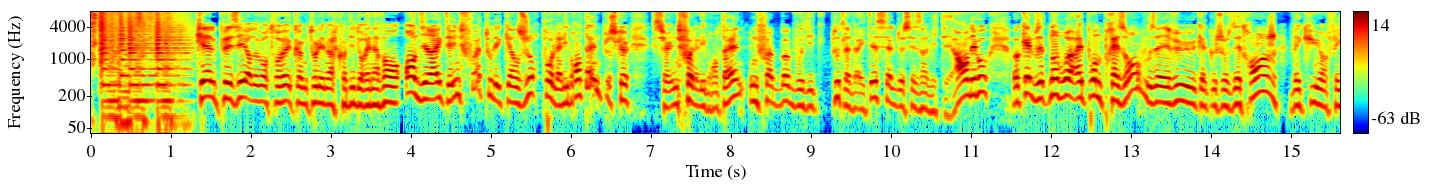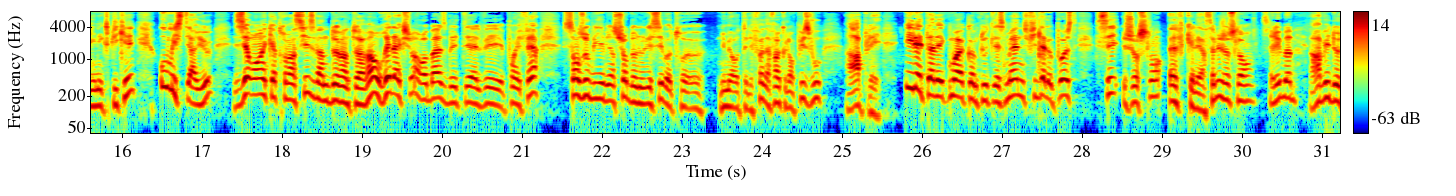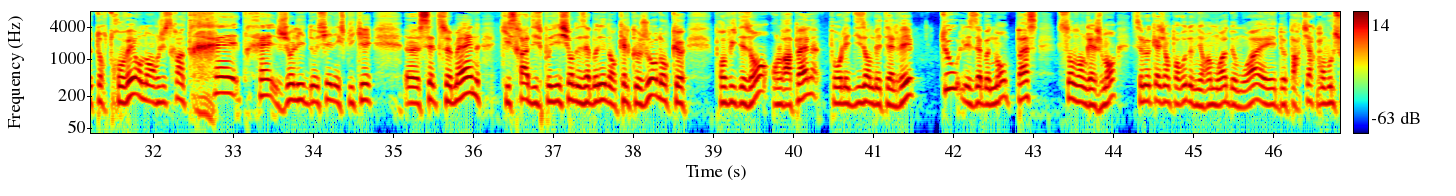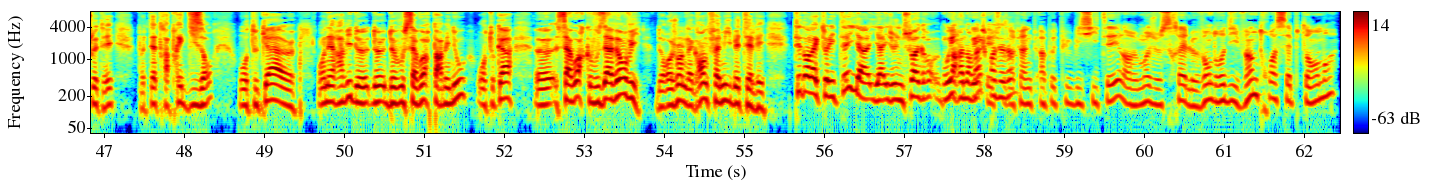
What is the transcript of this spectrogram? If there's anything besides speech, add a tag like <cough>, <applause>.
Quel plaisir de vous retrouver comme tous les mercredis dorénavant en direct et une fois tous les 15 jours pour la libre antenne, puisque c'est une fois la libre antenne, une fois Bob vous dit toute la vérité, celle de ses invités. Un rendez-vous auquel vous êtes nombreux à répondre présent. Vous avez vu quelque chose d'étrange, vécu un fait inexpliqué ou mystérieux. 01 86 22 21 20 ou rédaction btlv.fr. Sans oublier bien sûr de nous laisser votre numéro de téléphone afin que l'on puisse vous rappeler. Il est avec moi comme toutes les semaines, fidèle au poste, c'est Jocelyn F. Keller. Salut Jocelyn. Salut Bob. Ravi de te retrouver. On a enregistré un très très joli dossier inexpliqué euh, cette semaine qui sera à disposition des abonnés dans quelques jours. Donc euh, profitez-en. On le rappelle, pour les 10 ans de BTLV, tous les abonnements passent sans engagement. C'est l'occasion pour vous de venir un mois, deux mois et de partir quand vous le souhaitez. Peut-être après dix ans. En tout cas, euh, on est ravis de, vous savoir parmi nous. Ou en tout cas, euh, savoir que vous avez envie de rejoindre la grande famille BTLV. Tu es dans l'actualité il, y a, une soirée paranormale, je crois, c'est ça faire un peu de publicité. Alors, moi, je serai le vendredi 23 septembre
